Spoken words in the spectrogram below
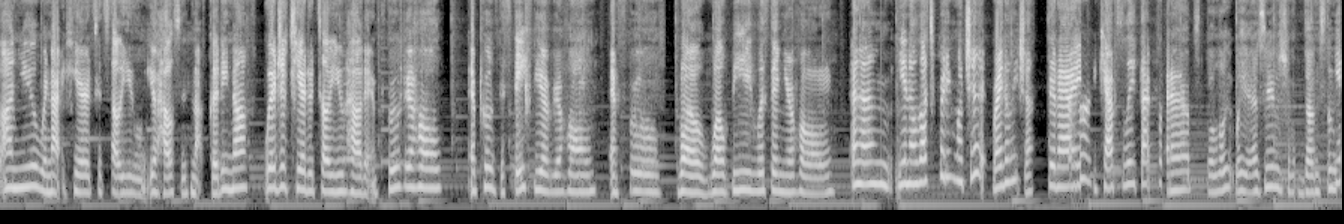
on you. We're not here to tell you your house is not good enough. We're just here to tell you how to improve your home, improve the safety of your home, improve the well being within your home. And, you know, that's pretty much it, right, Alicia? Did I encapsulate that? Absolutely. As usual, done some yeah.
